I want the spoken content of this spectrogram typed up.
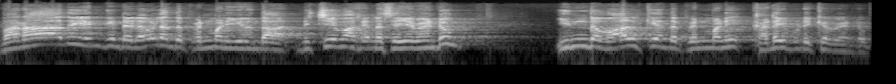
வராது என்கின்ற லெவல் அந்த பெண்மணி இருந்தால் நிச்சயமாக என்ன செய்ய வேண்டும்? இந்த வாழ்க்கை அந்த பெண்மணி கடைபிடிக்க வேண்டும்.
